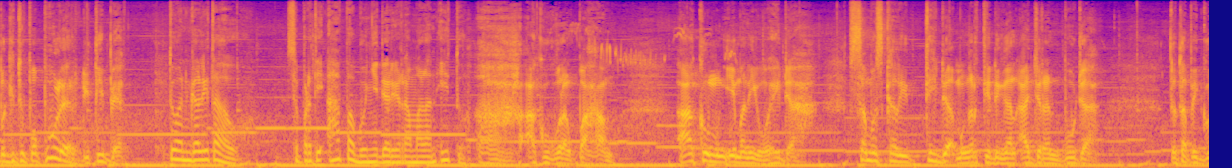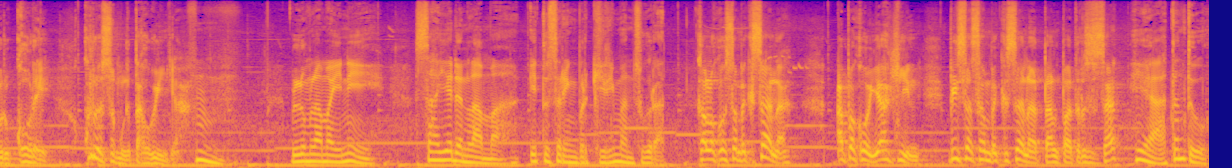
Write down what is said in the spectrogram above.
begitu populer di Tibet. Tuan Gali tahu seperti apa bunyi dari ramalan itu. Ah, aku kurang paham. Aku mengimani Weda, sama sekali tidak mengerti dengan ajaran Buddha. Tetapi guru Kore kurasa mengetahuinya. Belum lama ini, saya dan Lama itu sering berkiriman surat. Kalau kau sampai ke sana, apa kau yakin bisa sampai ke sana tanpa tersesat? Ya, tentu.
